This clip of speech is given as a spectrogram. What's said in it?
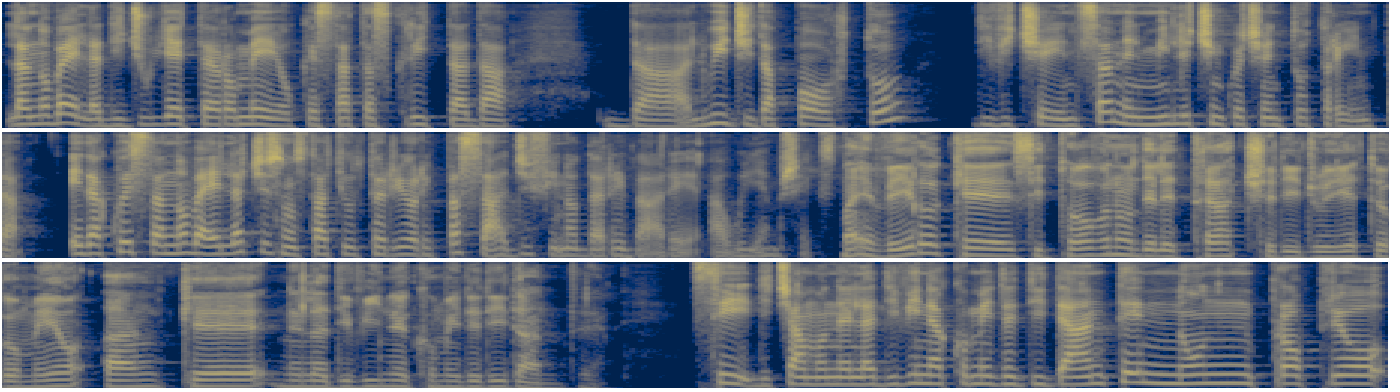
la novella di Giulietta e Romeo che è stata scritta da, da Luigi da Porto di Vicenza nel 1530 e da questa novella ci sono stati ulteriori passaggi fino ad arrivare a William Shakespeare. Ma è vero che si trovano delle tracce di Giulietta e Romeo anche nella Divina Commedia di Dante? Sì, diciamo nella Divina Commedia di Dante non proprio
